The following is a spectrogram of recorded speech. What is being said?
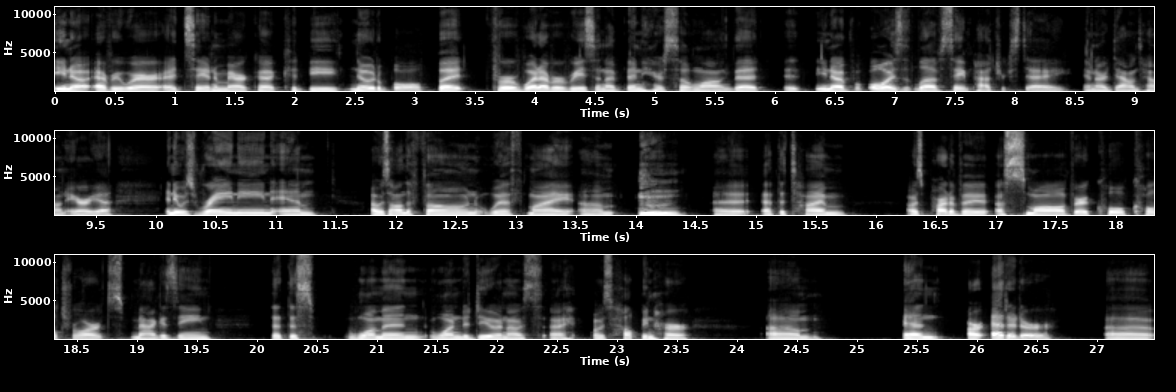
you know, everywhere I'd say in America could be notable. But for whatever reason, I've been here so long that, it, you know, I've always loved St. Patrick's Day in our downtown area. And it was raining, and I was on the phone with my, um, uh, at the time, I was part of a, a small, very cool cultural arts magazine that this woman wanted to do, and I was I, I was helping her. Um, and our editor uh,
